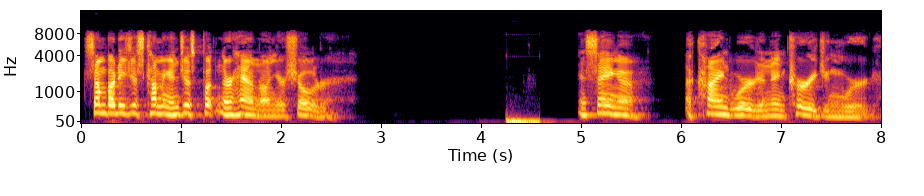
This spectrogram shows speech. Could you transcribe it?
somebody just coming and just putting their hand on your shoulder and saying a, a kind word, an encouraging word.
